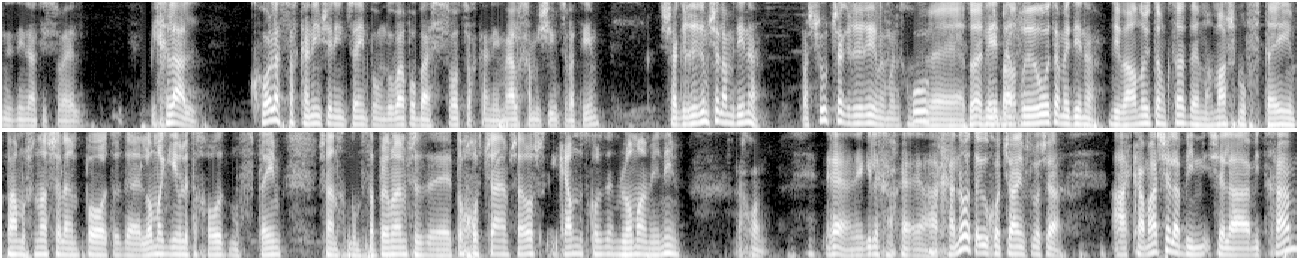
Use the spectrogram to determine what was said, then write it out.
למדינת ישראל. בכלל, כל השחקנים שנמצאים פה, מדובר פה בעשרות שחקנים, מעל 50 צוותים, שגרירים של המדינה. פשוט שגרירים, הם הלכו ודבררו את המדינה. דיברנו איתם קצת הם ממש מופתעים פעם ראשונה שלהם פה אתה יודע לא מגיעים לתחרות מופתעים שאנחנו גם מספרים להם שזה תוך חודשיים שלוש הקמנו את כל זה הם לא מאמינים. נכון. תראה, אני אגיד לך, ההכנות היו חודשיים שלושה. ההקמה של, הבין... של המתחם,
